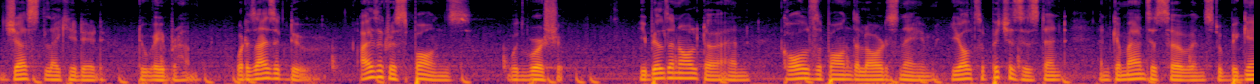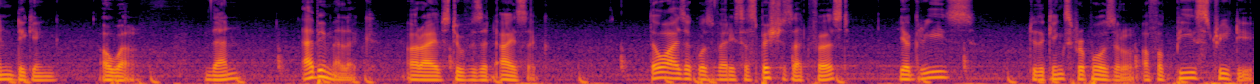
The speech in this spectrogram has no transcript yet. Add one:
just like he did to Abraham. What does Isaac do? Isaac responds with worship. He builds an altar and calls upon the Lord's name. He also pitches his tent and commands his servants to begin digging a well. Then Abimelech arrives to visit Isaac. Though Isaac was very suspicious at first, he agrees to the king's proposal of a peace treaty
